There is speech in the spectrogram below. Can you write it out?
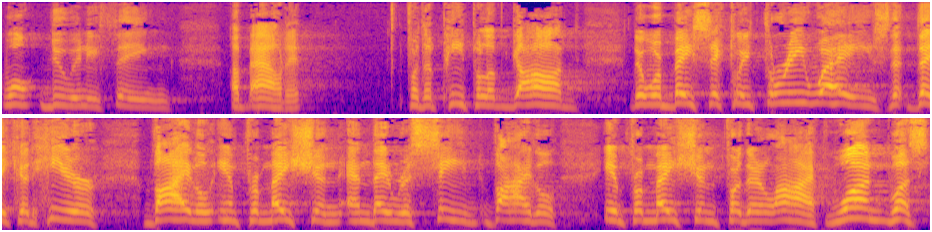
won't do anything about it. For the people of God, there were basically three ways that they could hear vital information and they received vital information for their life. One was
